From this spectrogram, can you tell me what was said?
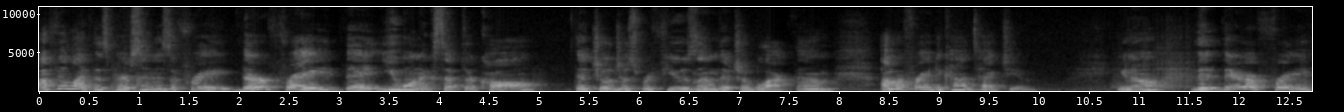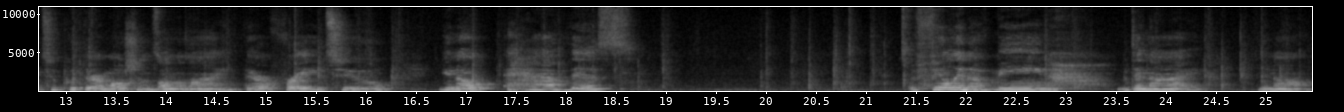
I feel like this person is afraid. They're afraid that you won't accept their call. That you'll just refuse them. That you'll block them. I'm afraid to contact you. You know, that they're afraid to put their emotions on the line. They're afraid to, you know, have this feeling of being denied, you know.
